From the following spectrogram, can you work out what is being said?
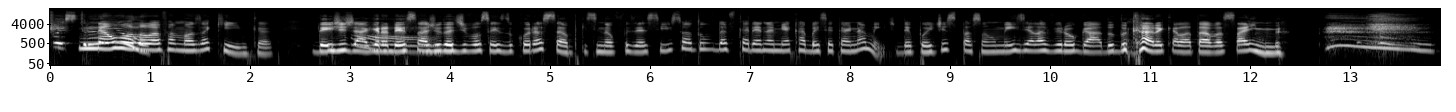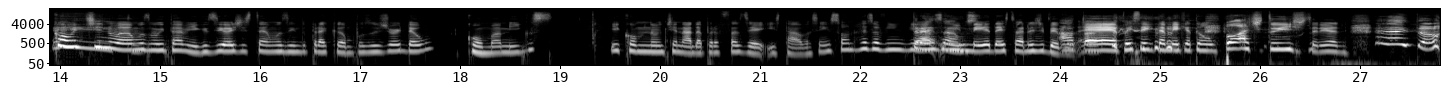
Foi estranho. Não rolou a famosa química. Desde já Oh. agradeço a ajuda de vocês do coração, porque se não fizesse isso, a dúvida ficaria na minha cabeça eternamente. Depois disso, passou um mês e ela virou gado do cara que ela tava saindo. Continuamos muito amigos e hoje estamos indo para Campos do Jordão como amigos. E como não tinha nada pra fazer e estava sem sono, resolvi enviar um e-mail da história de bêbado. Ah, tá. É, pensei que também que ia ter um plot twist, tá ligado? É, então.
